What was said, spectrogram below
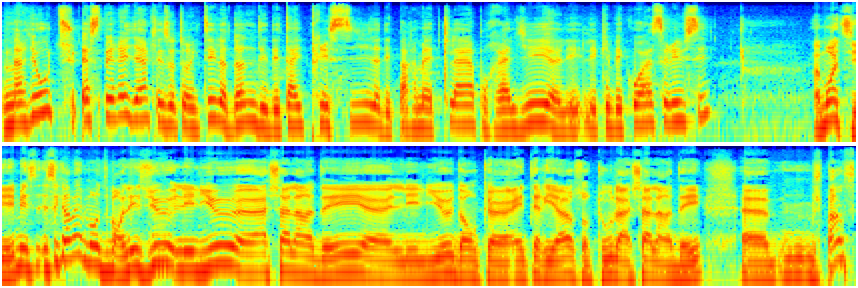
Mario, tu espérais hier que les autorités là, donnent des détails précis, des paramètres clairs pour rallier euh, les, les Québécois. C'est réussi? À moitié, mais c'est quand même on dit bon les lieux les lieux euh, achalandés, euh, les lieux donc euh, intérieurs surtout là achalandés. je pense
